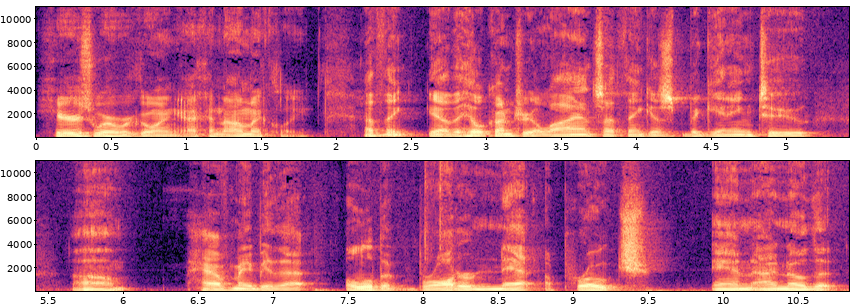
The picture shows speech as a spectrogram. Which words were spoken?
here's where we're going economically. I think, yeah, the Hill Country Alliance, I think, is beginning to um, have maybe that a little bit broader net approach. And I know that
